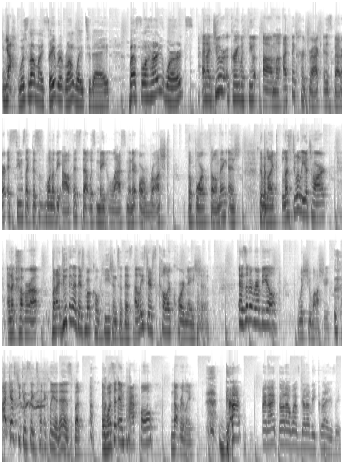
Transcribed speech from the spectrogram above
Yeah. Was not my favorite runway today. But for her, it works. And I do agree with you. Um, I think her drag is better. It seems like this is one of the outfits that was made last minute or rushed before filming, and they were like, "Let's do a leotard and a cover up." But I do think that there's more cohesion to this. At least there's color coordination. Is it a reveal? Wishy-washy. I guess you can say technically it is, but it was it impactful? Not really. God, and I thought I was gonna be crazy.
